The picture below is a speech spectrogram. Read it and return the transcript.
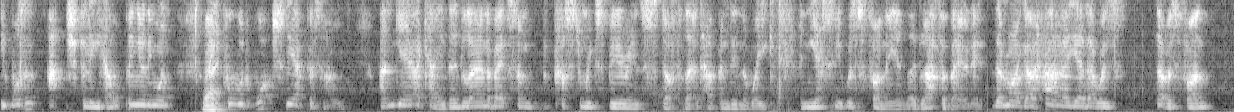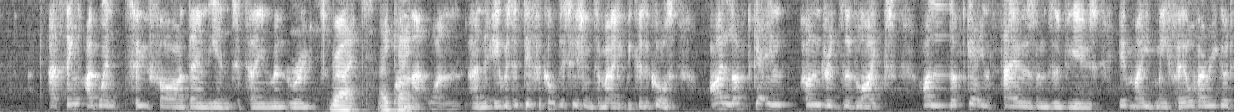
it wasn't actually helping anyone. Right. People would watch the episode. And yeah, okay, they'd learn about some customer experience stuff that had happened in the week, and yes, it was funny, and they'd laugh about it. They might go, "Ha, yeah, that was that was fun," I think I went too far down the entertainment route Right. Okay. on that one, and it was a difficult decision to make because, of course, I loved getting hundreds of likes. I loved getting thousands of views. It made me feel very good.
